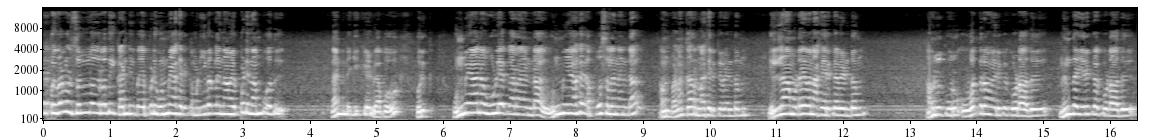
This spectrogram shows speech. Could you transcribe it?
இப்போ இவர்கள் சொல்லுகிறது கண்டிப்பாக எப்படி உண்மையாக இருக்க முடியும்? இவர்களை நாம் எப்படி நம்புவது? நான் இன்றைக்கு கேள்வி. அப்போ ஒரு உண்மையான ஊழியக்காரன் என்றால் உண்மையாக அப்போசலன் என்றால் அவன் பணக்காரனாக இருக்க வேண்டும். எல்லாம் உடையவனாக இருக்க வேண்டும். அவர்களுக்கு ஒரு உபத்திரம் இருக்கக்கூடாது நிந்தை இருக்கக்கூடாது.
